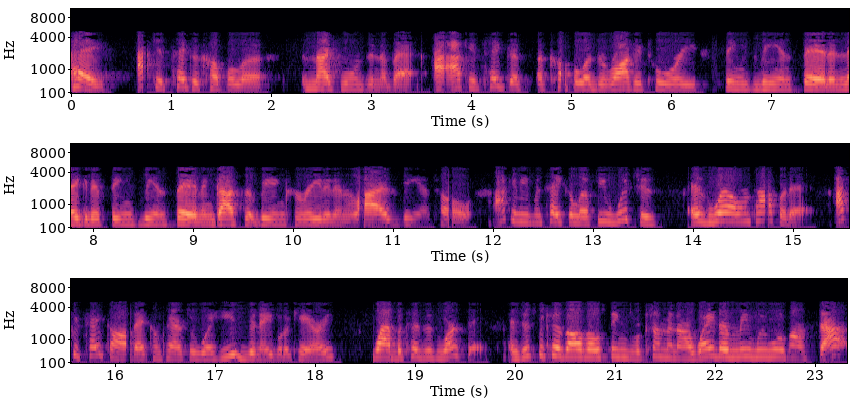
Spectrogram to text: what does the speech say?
hey, I could take a couple of knife wounds in the back. I, I could take a, a couple of derogatory things being said and negative things being said and gossip being created and lies being told. I can even take a, few witches as well on top of that. I could take all that compared to what he's been able to carry. Why? Because it's worth it. And just because all those things were coming our way doesn't mean we were going to stop.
